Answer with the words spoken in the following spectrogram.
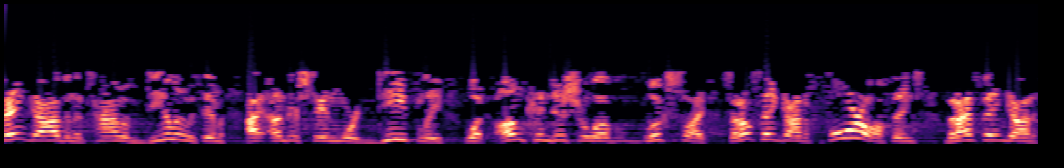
thank God in the time of dealing with him, I understand more deeply what unconditional love looks like. So I don't thank God for all things, but I thank God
